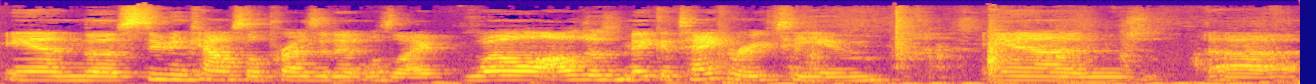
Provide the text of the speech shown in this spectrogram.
And the student council president was like, "Well, I'll just make a tankery team, and uh,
